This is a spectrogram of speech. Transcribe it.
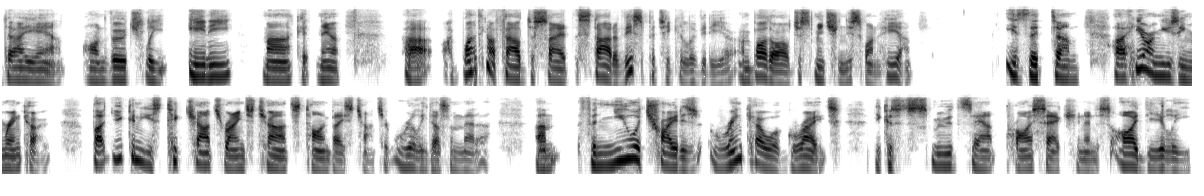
day out on virtually any market. Now, uh, one thing I failed to say at the start of this particular video, and by the way, I'll just mention this one here, is that um, uh, here I'm using Renko, but you can use tick charts, range charts, time-based charts. It really doesn't matter. Um, for newer traders, Renko are great because it smooths out price action and it's ideally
